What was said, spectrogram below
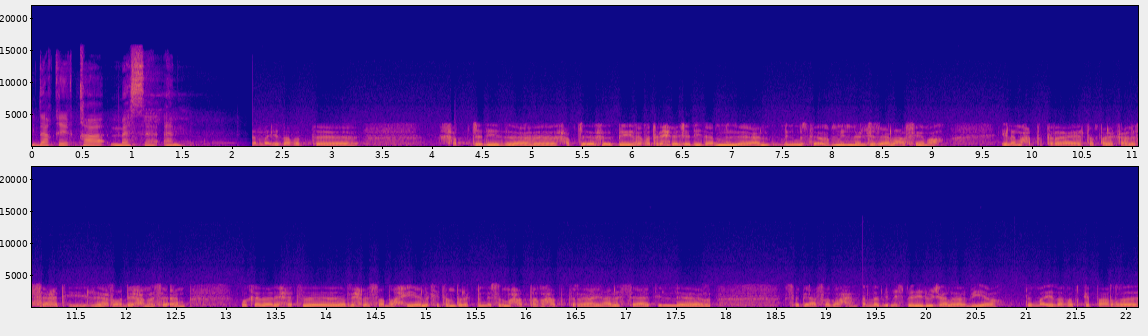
دقيقة مساء. تم إضافة خط جديد خط بإضافة رحلة جديدة من من الجزائر العاصمة إلى محطة الرغاية تنطلق على الساعة الرابعة مساء. وكذا رحلة الرحلة الصباحية التي تنطلق من نفس المحطة محطة الرغاية على الساعة السابعة صباحا. أما بالنسبة للوجهة الغربية تم إضافة قطار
